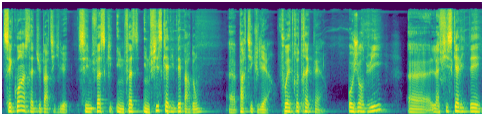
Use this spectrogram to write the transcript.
C'est quoi un statut particulier? C'est une fiscalité pardon, euh, particulière. faut être très clair. Aujourd'hui, euh, la fiscalité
